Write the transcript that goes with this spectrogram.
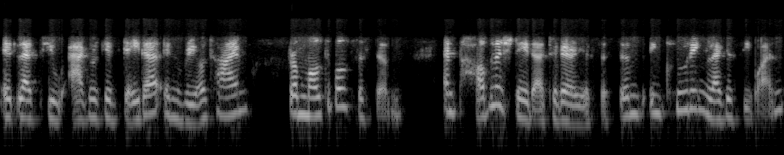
It lets you aggregate data in real time from multiple systems and publish data to various systems, including legacy ones,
